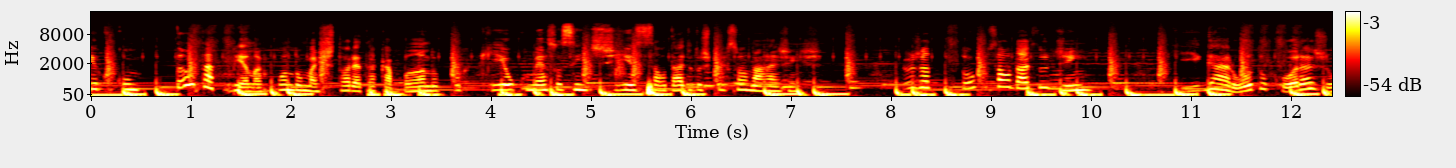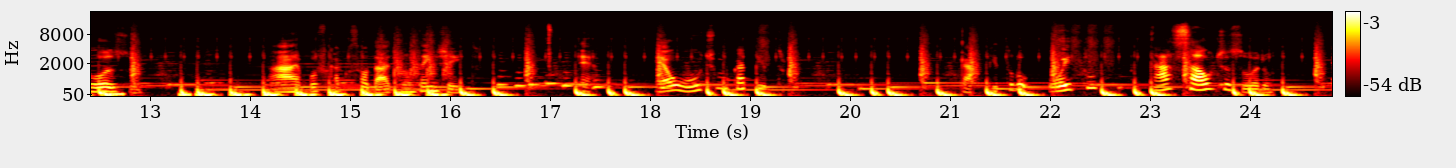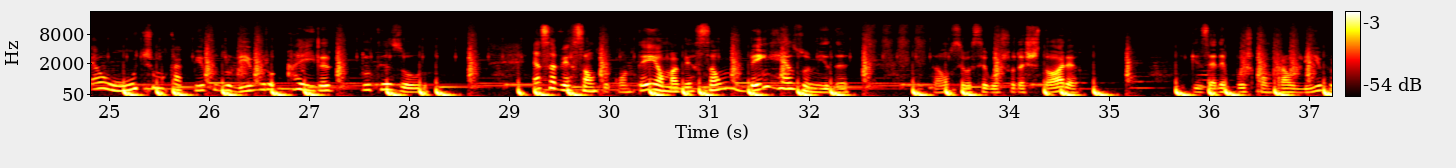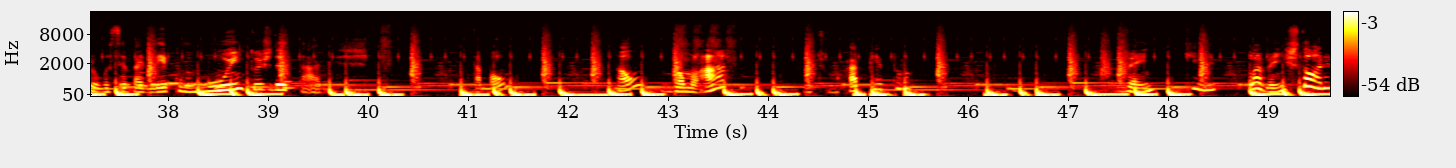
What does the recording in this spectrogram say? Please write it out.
fico com tanta pena quando uma história está acabando porque eu começo a sentir saudade dos personagens. Eu já tô com saudade do Jim. Que garoto corajoso. Ah, eu vou ficar com saudade, não tem jeito. É, é o último capítulo. Capítulo 8 Caça ao Tesouro. É o último capítulo do livro A Ilha do Tesouro. Essa versão que eu contei é uma versão bem resumida. Então, se você gostou da história e quiser depois comprar o livro, você vai ler com muitos detalhes. Tá bom? Então, vamos lá? Último capítulo. Vem que lá vem história.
